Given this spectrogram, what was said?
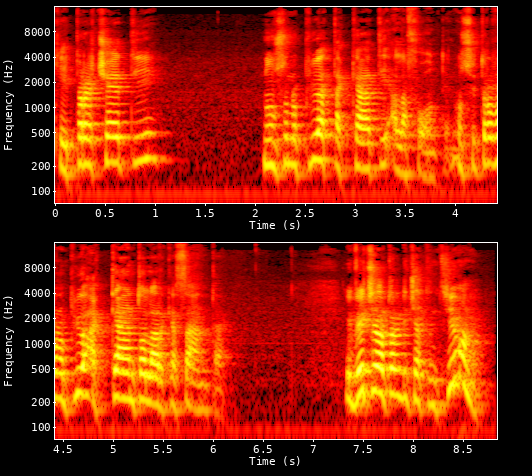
che i precetti non sono più attaccati alla fonte, non si trovano più accanto all'arca santa. Invece la Torah dice attenzione,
